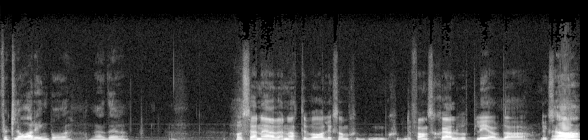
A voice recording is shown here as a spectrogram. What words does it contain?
förklaring på... Ja, det, Och sen även att det var liksom, det fanns självupplevda liksom, ja,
